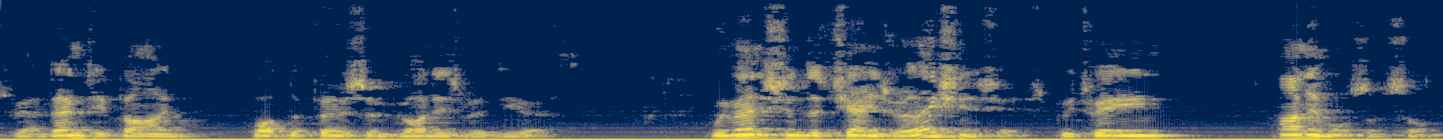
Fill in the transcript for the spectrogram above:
as we identified what the purpose of God is with the earth. We mentioned the changed relationships between animals and so on.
